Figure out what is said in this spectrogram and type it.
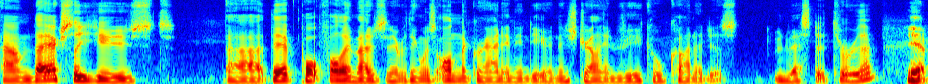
um, they actually used uh, their portfolio managers and everything was on the ground in India, and the Australian vehicle kind of just invested through them. Yeah.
